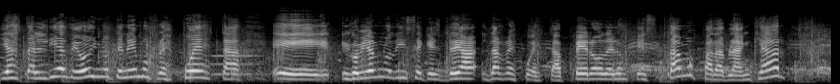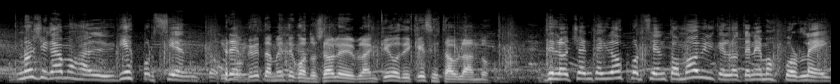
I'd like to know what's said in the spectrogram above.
y hasta el día de hoy no tenemos respuesta. Eh, el gobierno dice que da, respuesta, pero de los que estamos para blanquear no llegamos al 10%. Y concretamente cuando se habla del blanqueo, ¿de qué se está hablando? Del 82% móvil que lo tenemos por ley.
